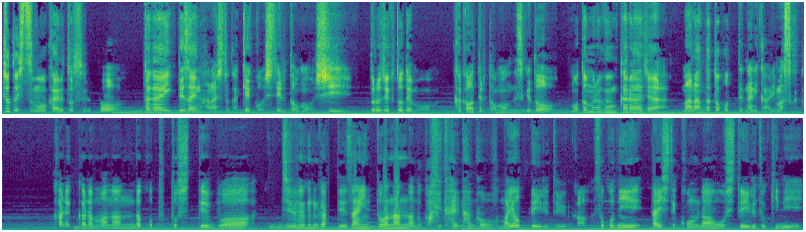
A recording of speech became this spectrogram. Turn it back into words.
ちょっと質問を変えるとすると、お互いデザインの話とか結構してると思うし、プロジェクトでも関わってると思うんですけど、本村くんからじゃあ学んだとこって何かありますか？彼から学んだこととしては、自分がデザインとは何なのかみたいなのを迷っているというか、そこに対して混乱をしている時に、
